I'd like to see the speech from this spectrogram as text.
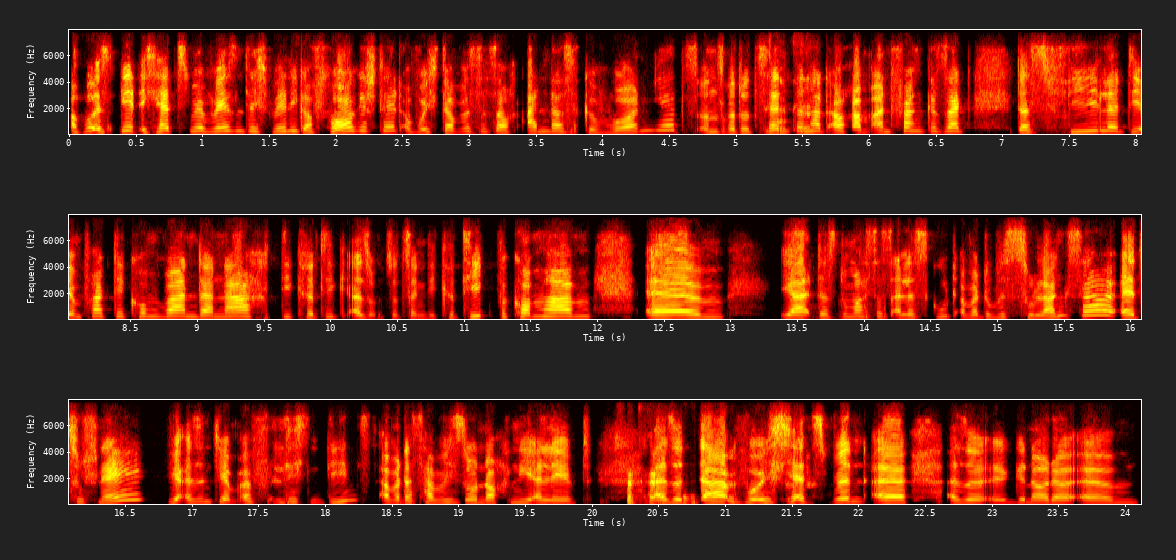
Obwohl es geht, ich hätte es mir wesentlich weniger vorgestellt, obwohl ich glaube, es ist auch anders geworden jetzt. Unsere Dozentin okay. hat auch am Anfang gesagt, dass viele, die im Praktikum waren, danach die Kritik, also sozusagen die Kritik bekommen haben, ähm, ja, das, du machst das alles gut, aber du bist zu langsam, äh, zu schnell. Wir sind hier im öffentlichen Dienst, aber das habe ich so noch nie erlebt. Also da, wo ich jetzt bin, äh, also äh, genau, da, ähm,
